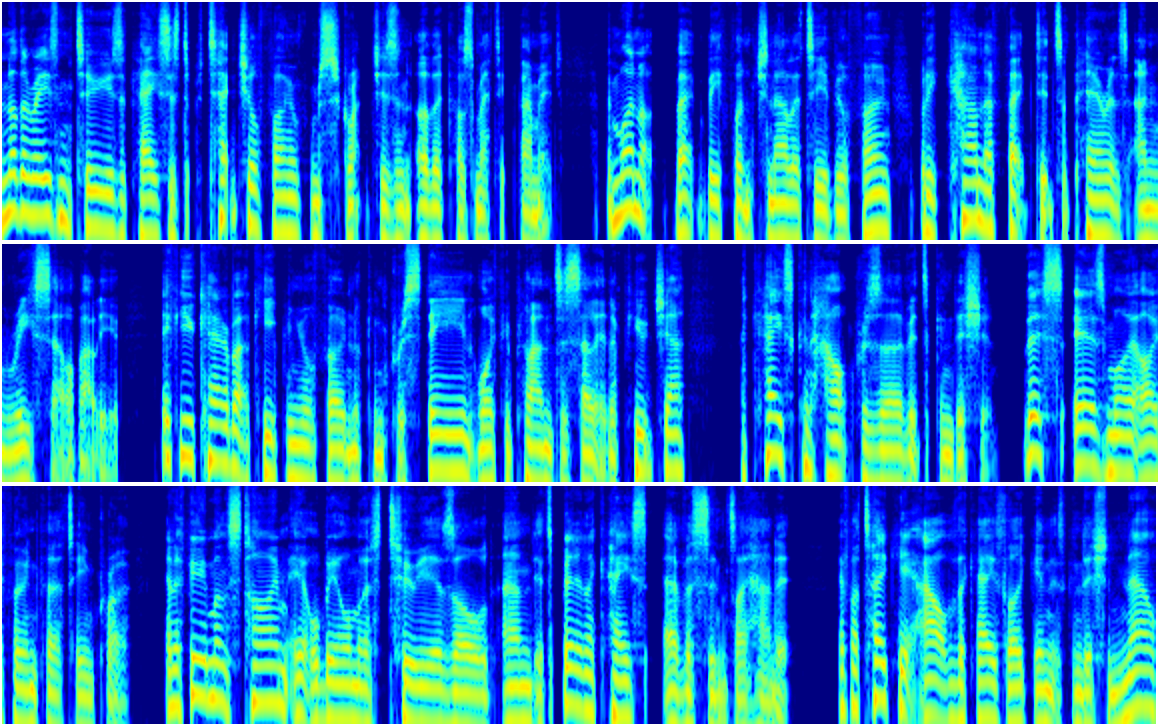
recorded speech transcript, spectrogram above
Another reason to use a case is to protect your phone from scratches and other cosmetic damage. It might not affect the functionality of your phone, but it can affect its appearance and resale value. If you care about keeping your phone looking pristine, or if you plan to sell it in the future, a case can help preserve its condition. This is my iPhone 13 Pro. In a few months' time, it will be almost two years old, and it's been in a case ever since I had it. If I take it out of the case like in its condition now,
